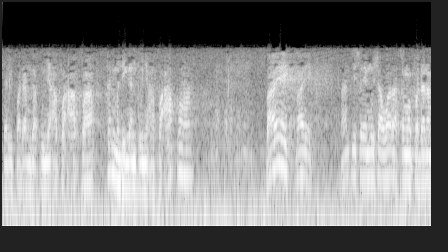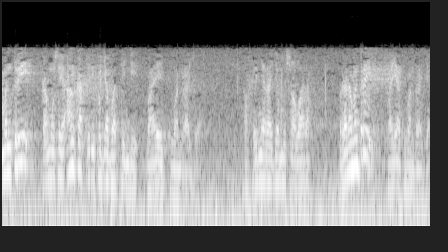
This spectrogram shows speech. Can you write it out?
daripada nggak punya apa-apa kan mendingan punya apa-apa baik baik nanti saya musyawarah sama perdana menteri kamu saya angkat jadi pejabat tinggi baik tuan raja akhirnya raja musyawarah perdana menteri saya tuan raja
